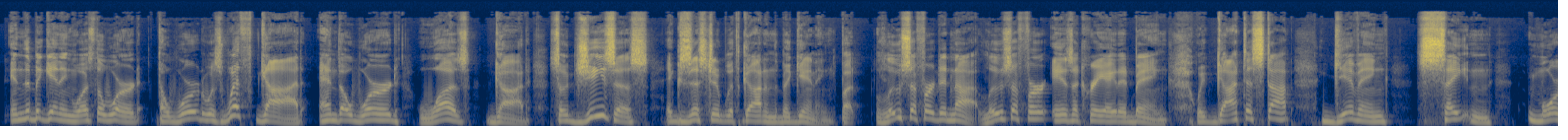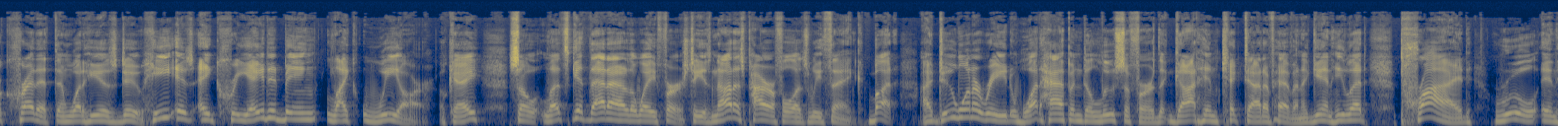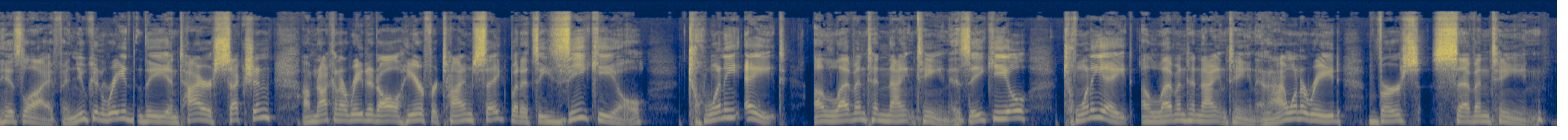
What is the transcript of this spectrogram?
in the beginning was the Word. The Word was with God, and the Word was God. So Jesus existed with God in the beginning, but Lucifer did not. Lucifer is a created being. We've got to stop giving Satan more credit than what he is due. He is a created being like we are, okay? So let's get that out of the way first. He is not as powerful as we think. But I do want to read what happened to Lucifer that got him kicked out of heaven. Again, he let pride rule in his life. And you can read the entire section. I'm not going to read it all here for time's sake, but it's Ezekiel 28 11 to 19. Ezekiel 28, 11 to 19. And I want to read verse 17.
